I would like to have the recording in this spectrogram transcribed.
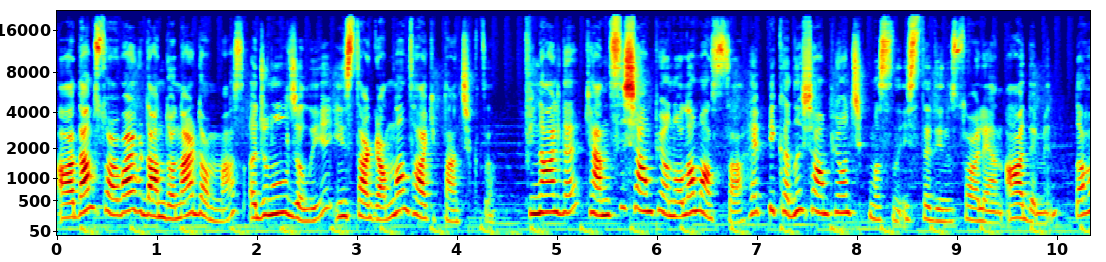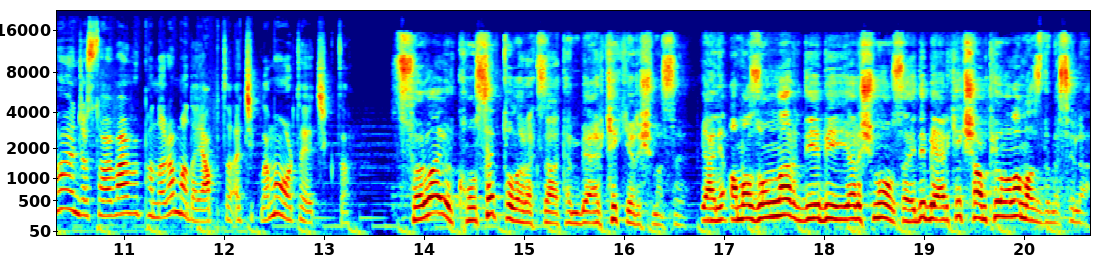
Adem Survivor'dan döner dönmez Acun Ilıcalı'yı Instagram'dan takipten çıktı. Finalde kendisi şampiyon olamazsa hep bir kadın şampiyon çıkmasını istediğini söyleyen Adem'in daha önce Survivor Panorama'da yaptığı açıklama ortaya çıktı. Survivor konsept olarak zaten bir erkek yarışması. Yani Amazonlar diye bir yarışma olsaydı bir erkek şampiyon olamazdı mesela.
